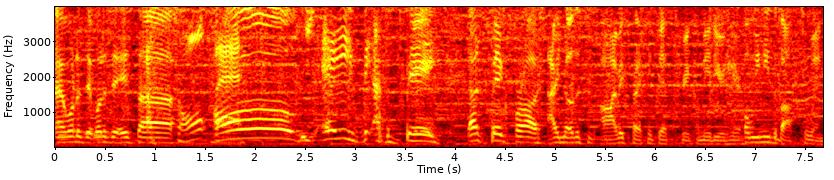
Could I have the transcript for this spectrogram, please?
And what is it? What is it? It's uh. Assault vest. Oh, the A. That's big. That's big for us. I know this is obvious, but I think we have to Draco Meteor here. But we need the buff to win.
